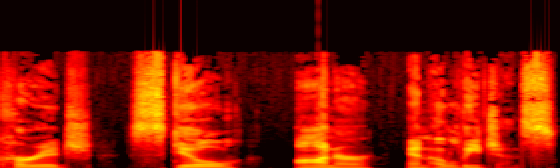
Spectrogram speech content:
courage, skill, honor, and allegiance.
